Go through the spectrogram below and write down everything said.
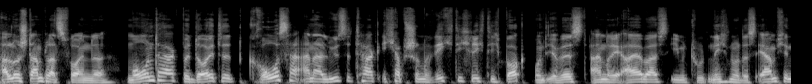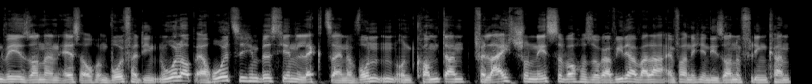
Hallo Stammplatzfreunde. Montag bedeutet großer Analysetag. Ich habe schon richtig, richtig Bock. Und ihr wisst, André Albers, ihm tut nicht nur das Ärmchen weh, sondern er ist auch im wohlverdienten Urlaub, erholt sich ein bisschen, leckt seine Wunden und kommt dann vielleicht schon nächste Woche sogar wieder, weil er einfach nicht in die Sonne fliegen kann,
